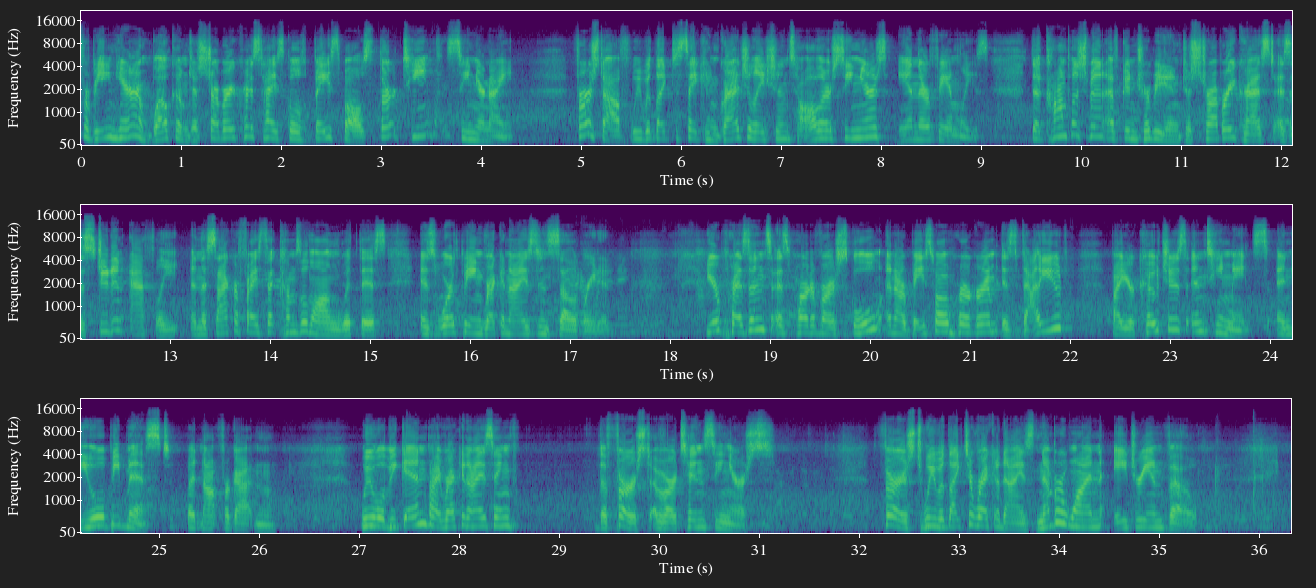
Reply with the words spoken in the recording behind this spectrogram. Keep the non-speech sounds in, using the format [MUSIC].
for being here and welcome to Strawberry Crest High School's baseball's 13th senior night. First off, we would like to say congratulations to all our seniors and their families. The accomplishment of contributing to Strawberry Crest as a student athlete and the sacrifice that comes along with this is worth being recognized and celebrated. Your presence as part of our school and our baseball program is valued by your coaches and teammates, and you will be missed, but not forgotten. We will begin by recognizing the first of our 10 seniors. First, we would like to recognize number one, Adrian Vo.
